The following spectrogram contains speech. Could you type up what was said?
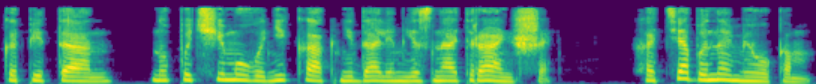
Капитан, ну почему вы никак не дали мне знать раньше? Хотя бы намеком.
